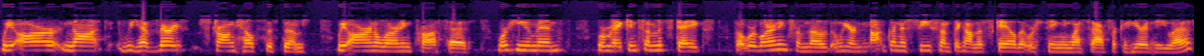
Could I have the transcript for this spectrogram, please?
We are not, we have very strong health systems. We are in a learning process. We're humans. We're making some mistakes, but we're learning from those and we are not going to see something on the scale that we're seeing in West Africa here in the U.S.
